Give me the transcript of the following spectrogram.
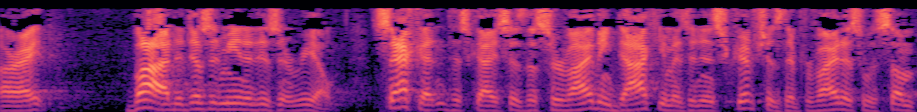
All right? But it doesn't mean it isn't real. Second, this guy says the surviving documents and inscriptions that provide us with some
